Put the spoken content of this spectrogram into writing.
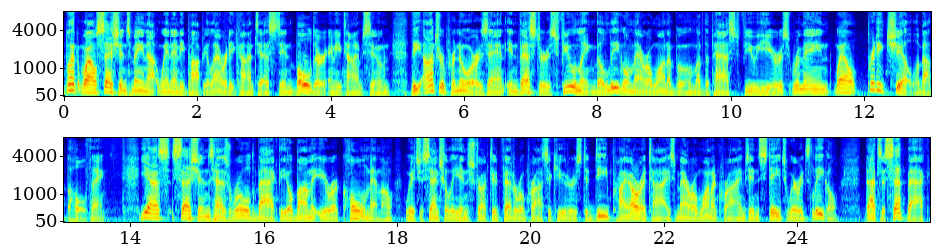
But while Sessions may not win any popularity contests in Boulder anytime soon, the entrepreneurs and investors fueling the legal marijuana boom of the past few years remain, well, pretty chill about the whole thing. Yes, Sessions has rolled back the Obama era Cole memo, which essentially instructed federal prosecutors to deprioritize marijuana crimes in states where it's legal. That's a setback,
